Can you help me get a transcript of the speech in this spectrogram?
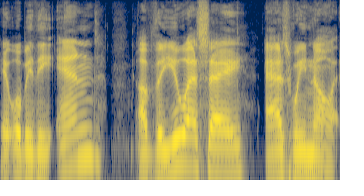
it will be the end of the USA as we know it.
